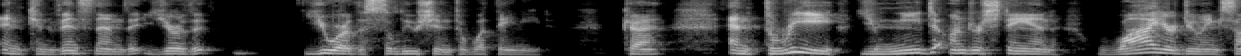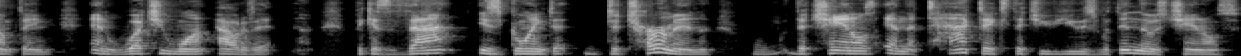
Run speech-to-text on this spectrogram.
and convince them that you're the you are the solution to what they need. Okay. And three, you need to understand why you're doing something and what you want out of it, because that is going to determine the channels and the tactics that you use within those channels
